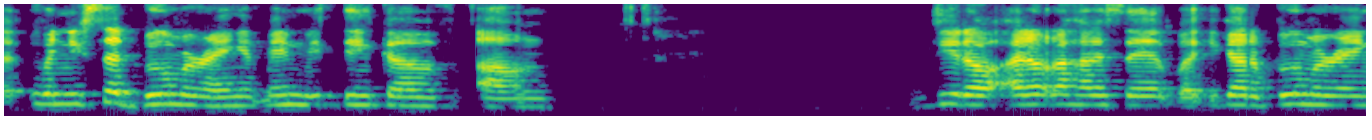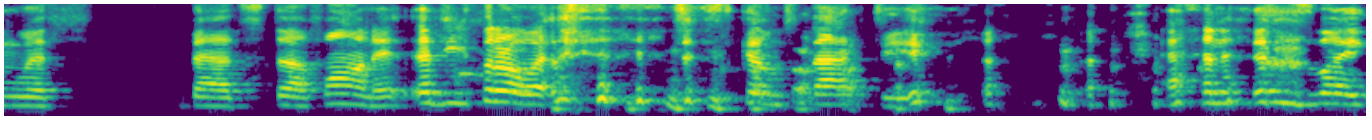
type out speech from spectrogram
uh, when you said boomerang, it made me think of, um, you know, I don't know how to say it, but you got a boomerang with bad stuff on it and you throw it, it just comes back to you. and it's like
